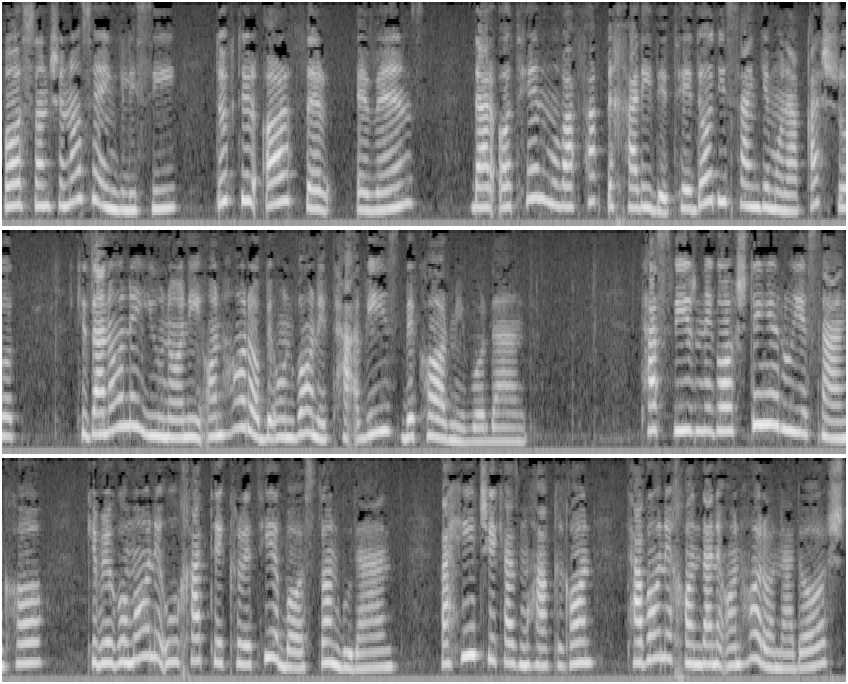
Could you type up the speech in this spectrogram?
باستانشناس انگلیسی دکتر آرثر ایونز در آتن موفق به خرید تعدادی سنگ منقش شد که زنان یونانی آنها را به عنوان تعویز به کار می بردند. تصویر نگاشته روی سنگ ها که به گمان او خط کرتی باستان بودند و هیچ یک از محققان توان خواندن آنها را نداشت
